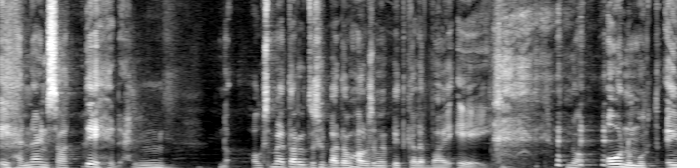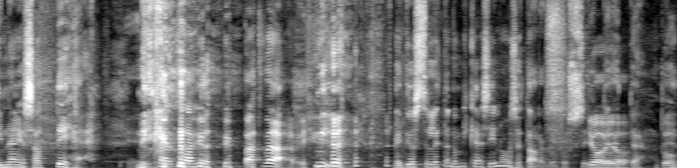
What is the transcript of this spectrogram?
eihän näin saa tehdä. Hmm. No, onko meidän tarkoitus hypätä mahdollisimman pitkälle vai ei? No on, mutta ei näin saa tehdä. Niin. Sä hyppäät väärin. niin. Et jos sille, että no mikä siinä on se tarkoitus sitten. Joo, joo, että, tuo on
